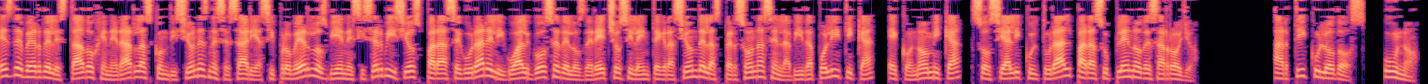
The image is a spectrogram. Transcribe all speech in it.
Es deber del Estado generar las condiciones necesarias y proveer los bienes y servicios para asegurar el igual goce de los derechos y la integración de las personas en la vida política, económica, social y cultural para su pleno desarrollo. Artículo 2. 1.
